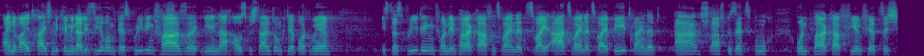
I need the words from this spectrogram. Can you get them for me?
eine weitreichende Kriminalisierung der Spreading-Phase. Je nach Ausgestaltung der Botware ist das Spreading von den § 202a, 202b, 300a Strafgesetzbuch und § 44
